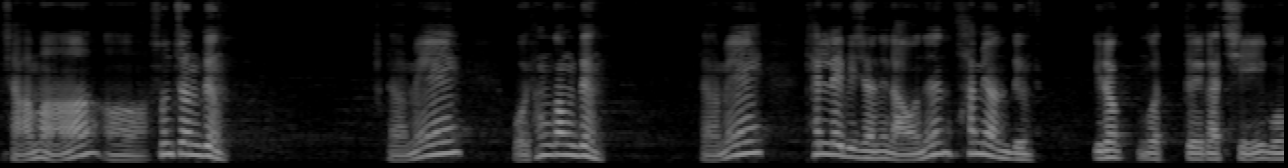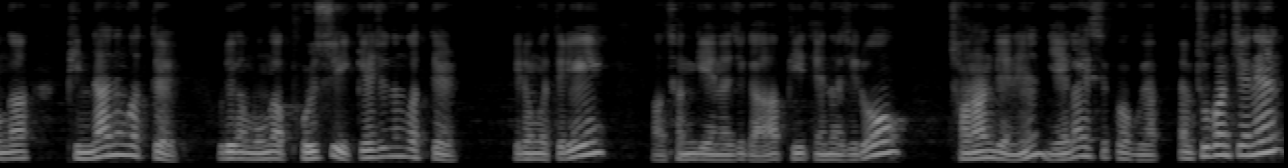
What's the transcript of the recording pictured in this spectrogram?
자, 아마 어, 손전등, 그 다음에 뭐 형광등, 그 다음에 텔레비전에 나오는 화면 등 이런 것들 같이 뭔가 빛나는 것들 우리가 뭔가 볼 수 있게 해주는 것들 이런 것들이 어, 전기 에너지가 빛 에너지로 전환되는 예가 있을 거고요. 두 번째는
